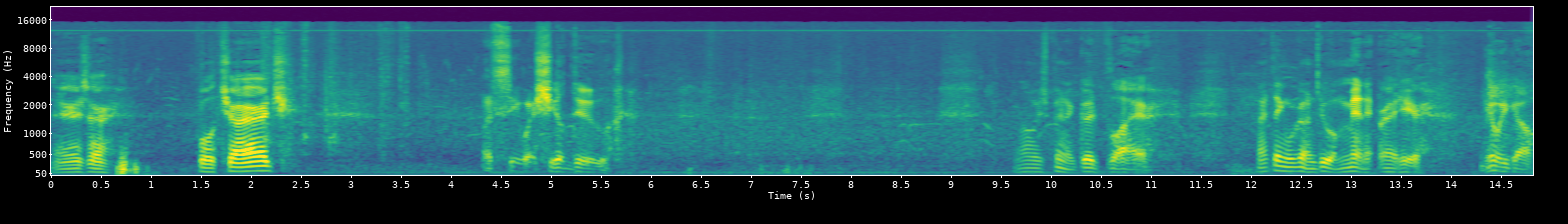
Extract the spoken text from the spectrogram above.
There's our full charge. Let's see what she'll do. Oh, Always been a good flyer. I think we're going to do a minute right here. Here we go.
